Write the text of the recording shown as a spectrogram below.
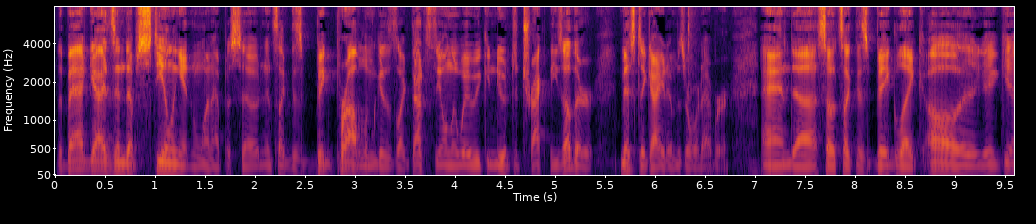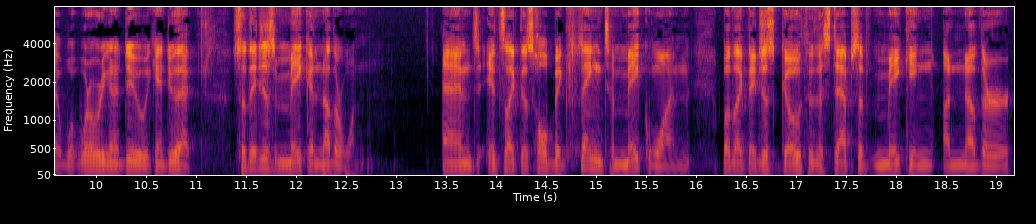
The bad guys end up stealing it in one episode, and it's like this big problem because it's like that's the only way we can do it to track these other mystic items or whatever. And uh, so it's like this big like, oh, what what are we gonna do? We can't do that. So they just make another one and it's like this whole big thing to make one but like they just go through the steps of making another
